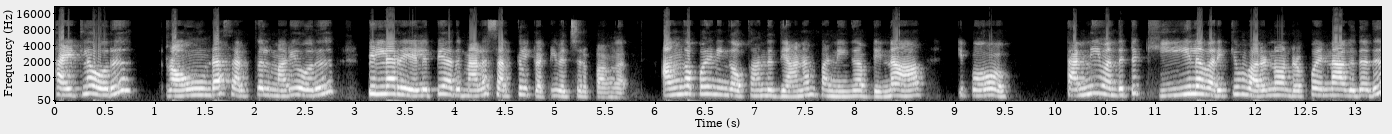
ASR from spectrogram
ஹைட்ல ஒரு ரவுண்டா சர்க்கிள் மாதிரி ஒரு பில்லரை எழுப்பி அது மேல சர்க்கிள் கட்டி வச்சிருப்பாங்க. அங்க போய் நீங்க உட்காந்து தியானம் பண்ணீங்க அப்படின்னா இப்போ தண்ணி வந்துட்டு கீழே வரைக்கும் வரணும்ன்றப்போ என்ன ஆகுது? அது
